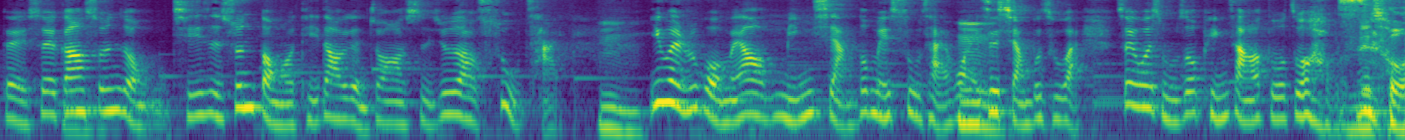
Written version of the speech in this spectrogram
对，所以刚刚孙总其实孙董有提到一个很重要的事，就是要素材。嗯，因为如果我们要冥想都没素材的话，也是想不出来。所以为什么说平常要多做好事？没错，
